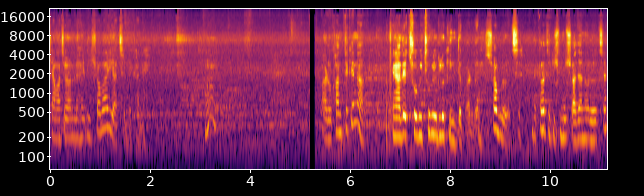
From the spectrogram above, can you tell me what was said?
শ্যামাচরণ লেহেরি সবাই আছেন এখানে। হুম। আর ওখান থেকে না এনাদের ছবি ছবি এগুলো কিনতে পারবেন। সব রয়েছে। দেখতে পাচ্ছি কি সুন্দর সাজানো রয়েছে।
